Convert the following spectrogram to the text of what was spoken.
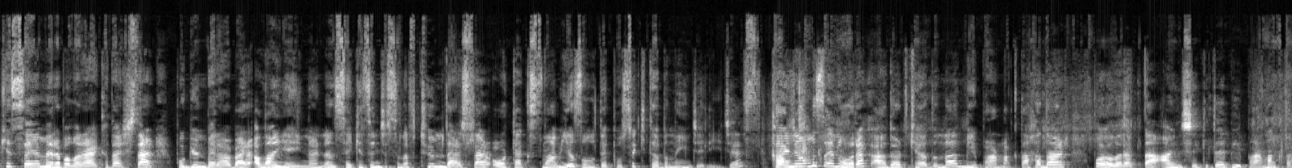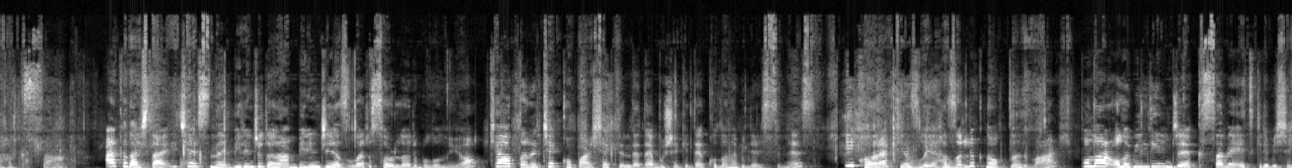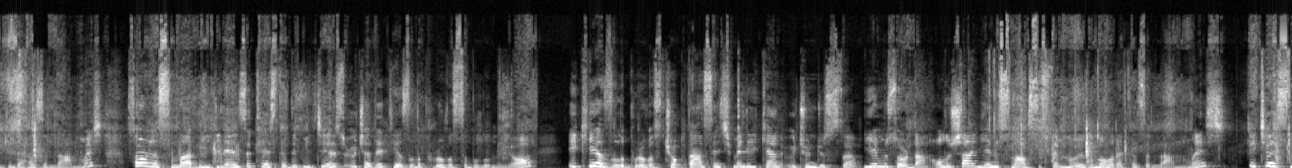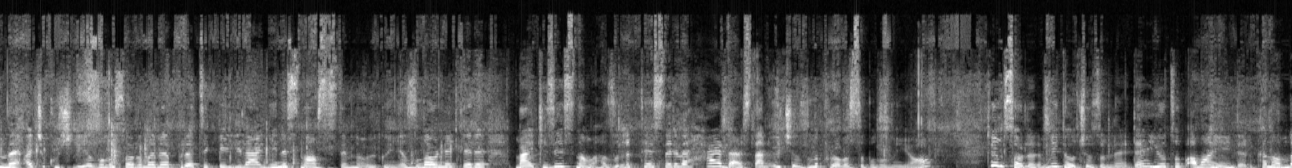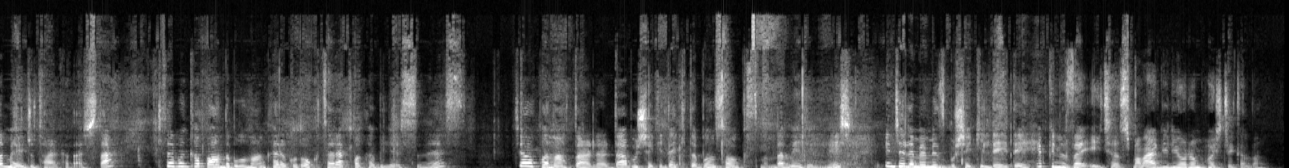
Herkese merhabalar arkadaşlar. Bugün beraber Alan Yayınları'nın 8. sınıf tüm dersler ortak sınav yazılı deposu kitabını inceleyeceğiz. Kaynağımız en olarak A4 kağıdından bir parmak daha dar, boy olarak da aynı şekilde bir parmak daha kısa. Arkadaşlar içerisinde birinci dönem birinci yazıları soruları bulunuyor. Kağıtları çek kopar şeklinde de bu şekilde kullanabilirsiniz. İlk olarak yazılıya hazırlık notları var. Bunlar olabildiğince kısa ve etkili bir şekilde hazırlanmış. Sonrasında bilgilerinizi test edebileceğiniz 3 adet yazılı provası bulunuyor. İki yazılı provası çoktan seçmeliyken üçüncüsü 20 sorudan oluşan yeni sınav sistemine uygun olarak hazırlanmış. İçerisinde açık uçlu yazılı soruları, pratik bilgiler, yeni sınav sistemine uygun yazılı örnekleri, merkezi sınava hazırlık testleri ve her dersten 3 yazılı provası bulunuyor. Tüm soruların video çözümleri de YouTube Alan Yayınları kanalında mevcut arkadaşlar. Kitabın kapağında bulunan kara kodu okutarak bakabilirsiniz. Cevap anahtarları da bu şekilde kitabın son kısmında verilmiş. İncelememiz bu şekildeydi. Hepinize iyi çalışmalar diliyorum. Hoşçakalın.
